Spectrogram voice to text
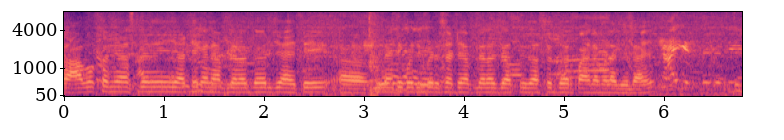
आवक कमी असल्याने या ठिकाणी आपल्याला दर जे आहे ते अ, विलायती आपल्याला जास्तीत जास्त दर पाहायला मिळालेला आहे.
